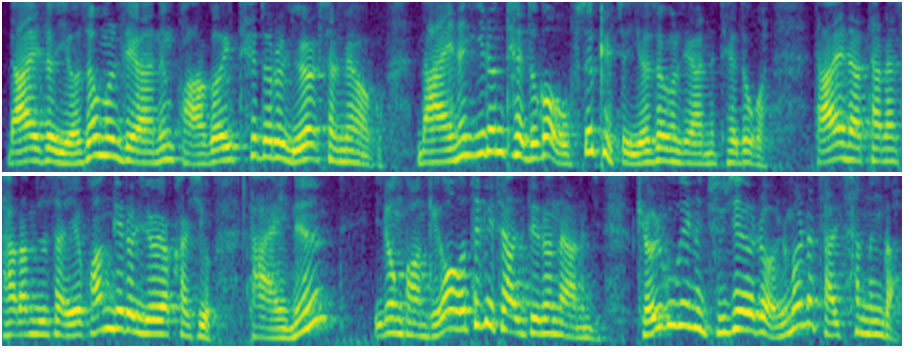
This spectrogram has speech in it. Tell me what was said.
나에서 여성을 대하는 과거의 태도를 요약 설명하고 나에는 이런 태도가 없었겠죠. 여성을 대하는 태도가. 다에 나타난 사람들 사이의 관계를 요약하시오. 다에는 이런 관계가 어떻게 잘 드러나는지 결국에는 주제를 얼마나 잘 찾는가.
